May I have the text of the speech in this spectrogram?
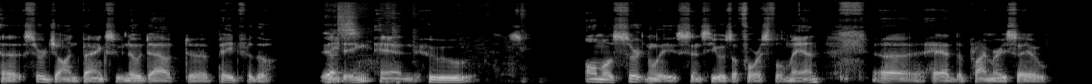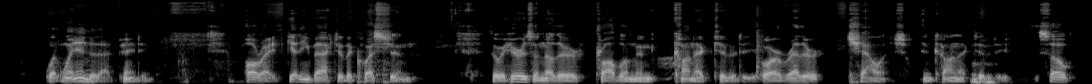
uh, Sir John Banks, who no doubt uh, paid for the yes. painting and who almost certainly, since he was a forceful man, uh, had the primary say of what went into mm-hmm. that painting. All right, getting back to the question. So here's another problem in connectivity, or rather, challenge in connectivity. Mm-hmm. So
